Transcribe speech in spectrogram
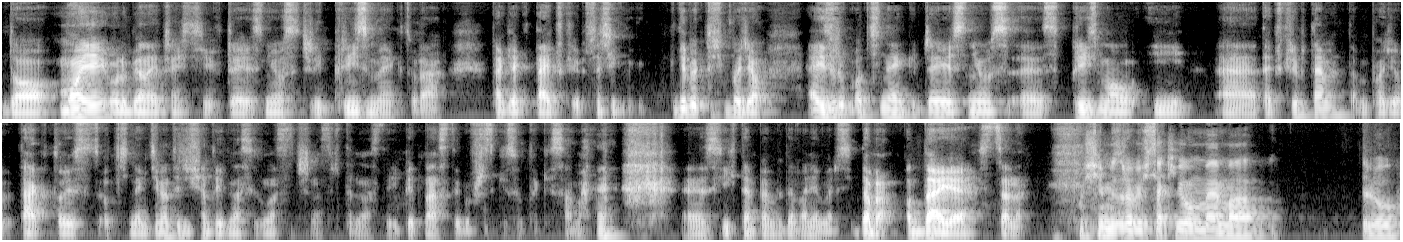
do mojej ulubionej części w JS News, czyli Prizmy, która tak jak TypeScript, w sensie gdyby ktoś mi powiedział, ej zrób odcinek JS News e, z Prismą i e, TypeScriptem, to bym powiedział, tak, to jest odcinek 9, 10, 11, 12, 13, 14 i 15, bo wszystkie są takie same z ich tempem wydawania wersji. Dobra, oddaję scenę. Musimy zrobić takiego mema stylu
